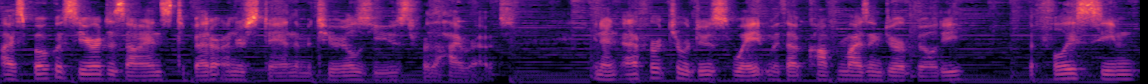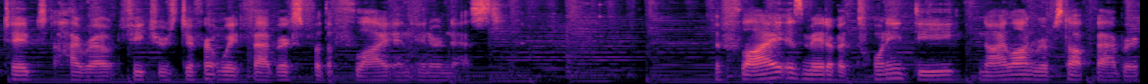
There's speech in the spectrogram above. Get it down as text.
I spoke with Sierra Designs to better understand the materials used for the high route. In an effort to reduce weight without compromising durability, the fully seam taped high route features different weight fabrics for the fly and inner nest. The fly is made of a 20D nylon ripstop fabric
